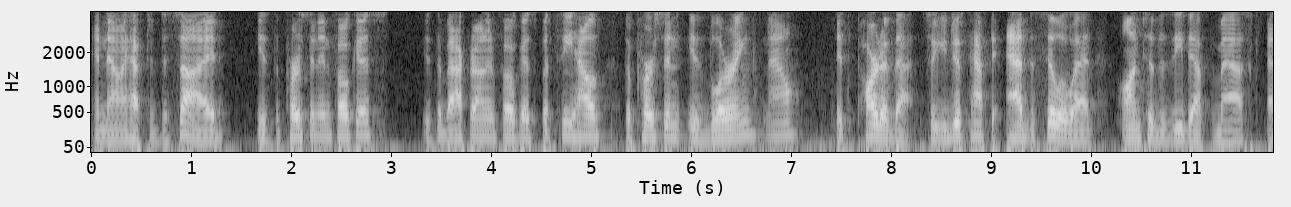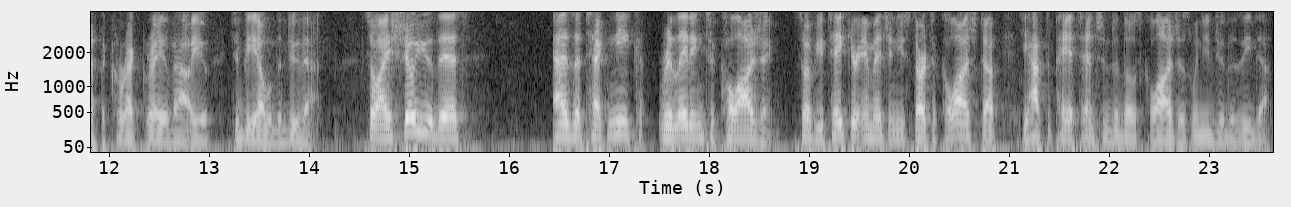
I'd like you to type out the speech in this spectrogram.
And now I have to decide, is the person in focus? Is the background in focus? But see how the person is blurring now? It's part of that. So you just have to add the silhouette onto the z-depth mask at the correct gray value to be able to do that. So I show you this as a technique relating to collaging. So if you take your image and you start to collage stuff, you have to pay attention to those collages when you do the z-depth.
